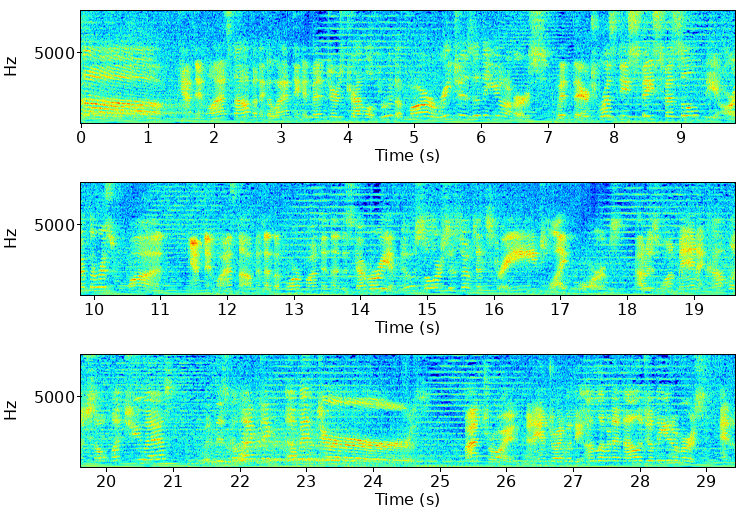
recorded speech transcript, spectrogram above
Blastoff Captain Blastoff and the Galactic Adventures travel through the far reaches of the universe with their trusty space vessel, the Arthurus One. Captain Blastoff is at the forefront in the discovery of new solar systems and strange life forms. How does one man accomplish so much, you ask? With his Galactic Avengers! Botroid, an android with the unlimited knowledge of the universe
